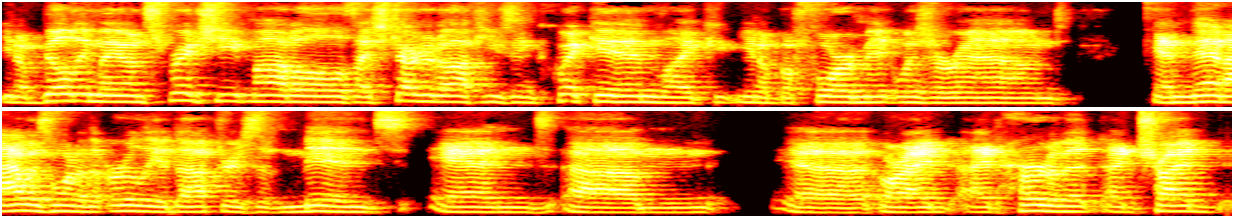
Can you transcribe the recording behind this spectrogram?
you know building my own spreadsheet models. I started off using quicken like you know before mint was around. And then i was one of the early adopters of mint and um, uh, or I'd, I'd heard of it. I'd tried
